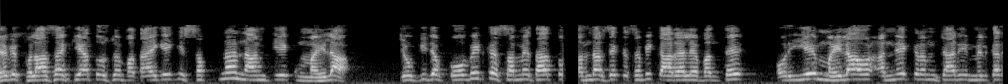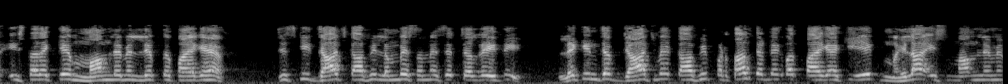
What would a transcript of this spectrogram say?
जब ये खुलासा किया तो उसमें बताया गया कि सपना नाम की एक महिला, जो कि जब कोविड का समय था तो अंदर से सभी कार्यालय बंद थे, और ये महिला और अन्य कर्मचारी मिलकर इस तरह के मामले में लिप्त पाए गए हैं, जिसकी जाँच काफ़ी लंबे समय से चल रही थी। लेकिन जब जाँच में काफ़ी पड़ताल करने के बाद पाया गया कि एक महिला इस मामले में,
